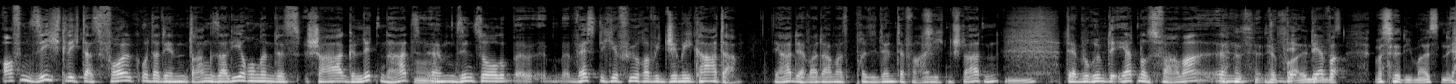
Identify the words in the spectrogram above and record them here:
offensichtlich das Volk unter den Drangsalierungen des Schah gelitten hat, ähm, sind so äh, westliche Führer wie Jimmy Carter. Ja, der war damals Präsident der Vereinigten Staaten, der berühmte Erdnussfarmer. Ähm, Der vor allen der Dingen, war, was, was ja die meisten, ich,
